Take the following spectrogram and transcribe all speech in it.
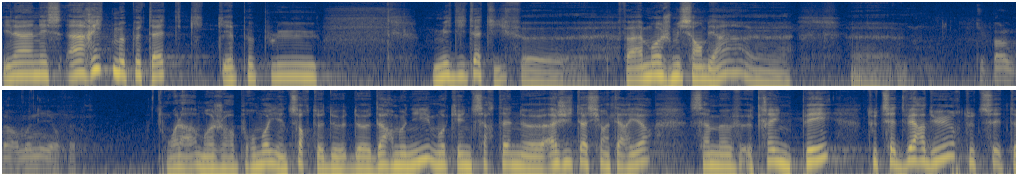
Il a un, es- un rythme peut-être qui, qui est un peu plus méditatif. euh. Enfin, moi, je m'y sens bien. euh, euh, Tu parles d'harmonie en fait. voilà, moi, genre, pour moi, il y a une sorte de, d'harmonie. Moi qui ai une certaine agitation intérieure, ça me crée une paix. Toute cette verdure, toute cette,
